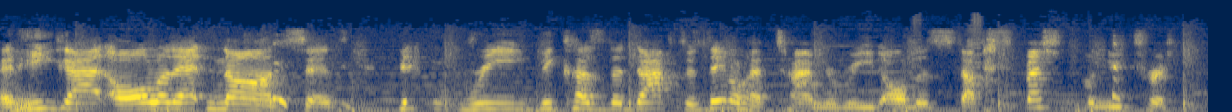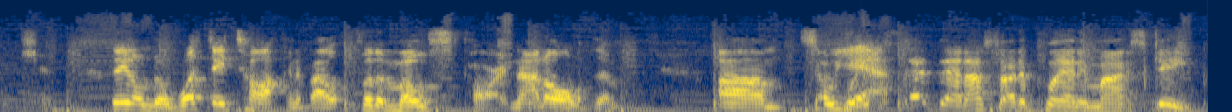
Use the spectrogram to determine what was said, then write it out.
and he got all of that nonsense. Didn't read because the doctors they don't have time to read all this stuff, especially with nutrition. They don't know what they're talking about for the most part, not all of them. Um, so When yeah, he said that, I started planning my escape.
